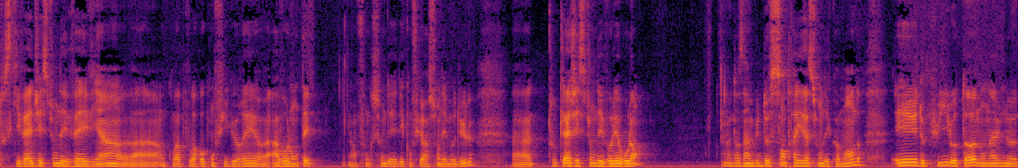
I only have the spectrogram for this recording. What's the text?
tout ce qui va être gestion des va-et-vient qu'on va pouvoir reconfigurer à volonté en fonction des configurations des modules, toute la gestion des volets roulants, dans un but de centralisation des commandes. Et depuis l'automne, on a une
